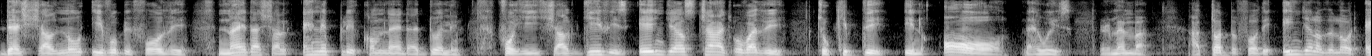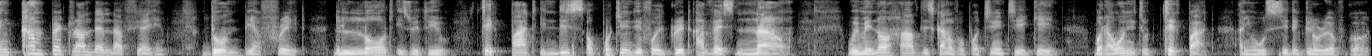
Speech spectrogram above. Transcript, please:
there shall no evil befall thee, neither shall any plague come nigh thy dwelling. For he shall give his angels charge over thee to keep thee in all thy ways. Remember, I taught before the angel of the Lord encampeth round them that fear him. Don't be afraid. The Lord is with you. Take part in this opportunity for a great harvest now. We may not have this kind of opportunity again, but I want you to take part and you will see the glory of God.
